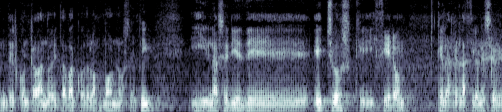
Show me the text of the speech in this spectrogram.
del contrabando de tabaco, de los monos, en fin, y una serie de hechos que hicieron que las relaciones se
